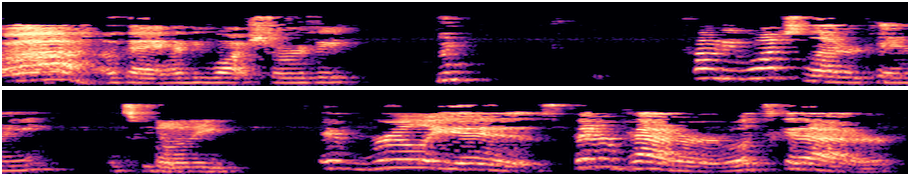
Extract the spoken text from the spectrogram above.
Ah! Okay, have you watched Shorzy? Nope. Cody, watch Letterkenny. It's funny. It really is. Pitter patter. Let's get at her.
